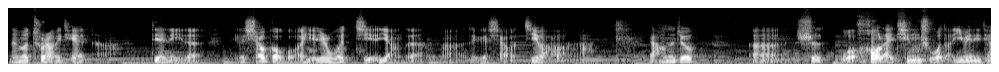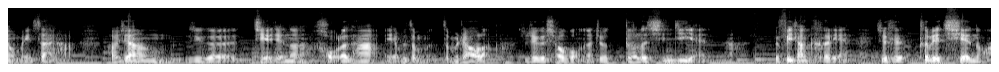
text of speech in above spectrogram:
那么突然有一天啊，店里的。这个小狗狗啊，也就是我姐养的啊，这个小吉娃娃啊，然后呢，就，呃，是我后来听说的，因为那天我没在哈，好像这个姐姐呢吼了它，也不怎么怎么着了啊，就这个小狗呢就得了心肌炎啊。就非常可怜，就是特别怯懦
